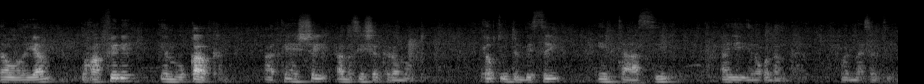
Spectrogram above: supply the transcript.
Daawadayaal waxaan fili in muuqaalkan aad ka heshay aadna sii sheerkaran doonto xogta u dambeysay intaasi ayay inoga dhan tahay waad mahadsantihin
